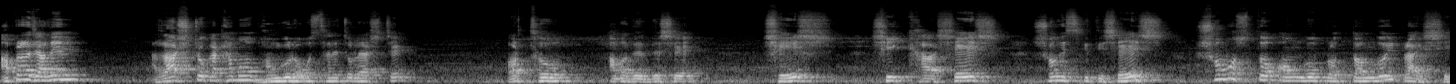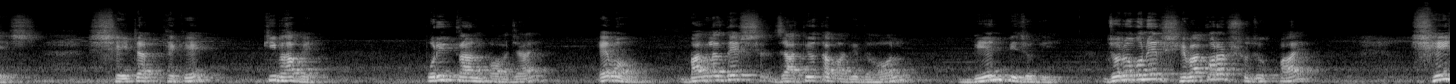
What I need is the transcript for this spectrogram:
আপনারা জানেন, রাষ্ট্র কাঠামো ভঙ্গুর অবস্থানে চলে আসছে। অর্থ আমাদের দেশে শেষ, শিক্ষা শেষ, সংস্কৃতি শেষ, সমস্ত অঙ্গ প্রত্যঙ্গই প্রায় শেষ। সেইটার থেকে কীভাবে পরিত্রাণ পাওয়া যায় এবং বাংলাদেশ জাতীয়তাবাদী দল, বিএনপি যদি জনগণের সেবা করার সুযোগ পায়, সেই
